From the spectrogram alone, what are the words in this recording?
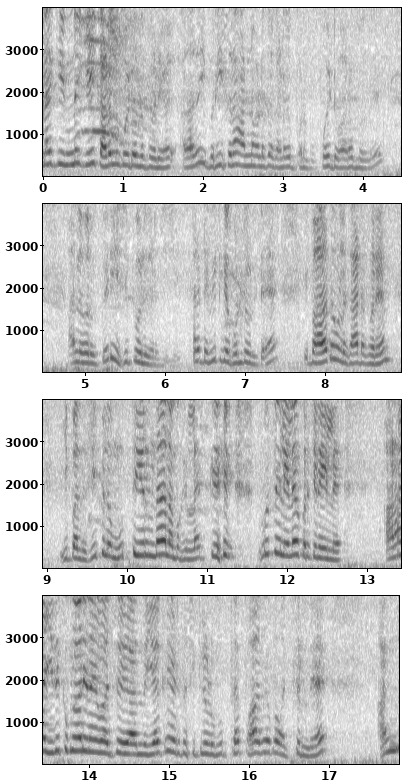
எனக்கு இன்றைக்கி கடலுக்கு போயிட்டு வந்த பின்னாடி அதாவது இப்போ ரீசனாக அண்ணன் வளத்தில் கடலுக்கு போயிட்டு வரும்போது அதில் ஒரு பெரிய சிப்பி ஒன்று கிடச்சிச்சு. கரெக்டாக வீட்டுக்கு கொண்டு வந்துட்டேன். இப்போ அதை தான் உங்களுக்கு காட்ட போகிறேன் இப்போ அந்த சிப்பியில் முத்து இருந்தால் நமக்கு லக்கு முத்து இல்லைன்னா பிரச்சனை இல்லை. ஆனால் இதுக்கு முன்னாடி நான் வச்சு அந்த ஏற்கனவே எடுத்த சிப்பியில் உள்ள முத்தை பாதுகாப்பாக வச்சுருந்தேன். அந்த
